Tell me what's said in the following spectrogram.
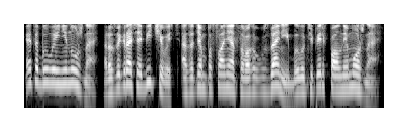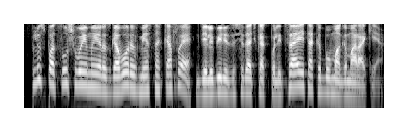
Это было и не нужно. Разыграть обидчивость, а затем послоняться вокруг зданий было теперь вполне можно. Плюс подслушиваемые разговоры в местных кафе, где любили заседать как полицаи, так и бумагомараки атаки.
